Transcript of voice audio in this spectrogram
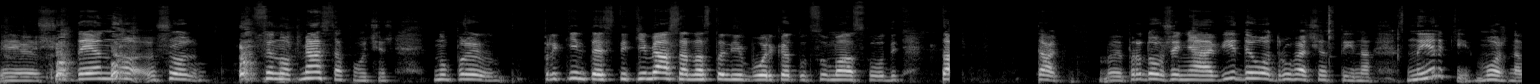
Е, щоденно, що синок м'яса хочеш, ну при, прикиньте, стільки м'яса на столі Борька тут з ума сходить. Так, так, е, продовження відео, друга частина. Нирки можна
